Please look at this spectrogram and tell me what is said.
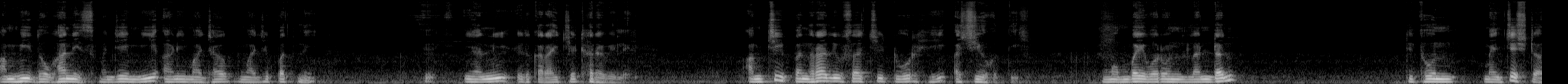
आम्ही दोघांनीच म्हणजे मी आणि माझ्या माझी पत्नी यांनी करायचे ठरविले. आमची पंधरा दिवसाची टूर ही अशी होती. मुंबईवरून लंडन तिथून मँचेस्टर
